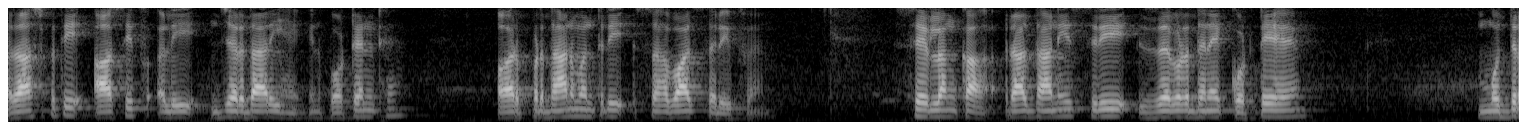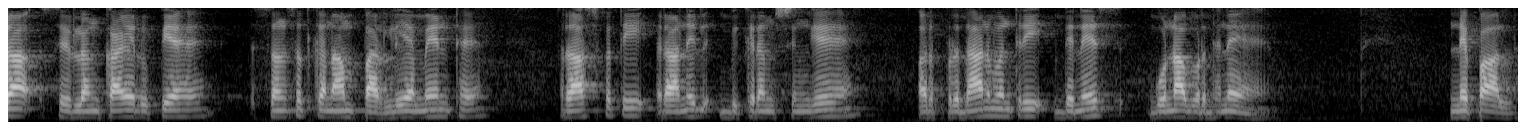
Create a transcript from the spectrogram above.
राष्ट्रपति आसिफ अली जरदारी हैं, इम्पोर्टेंट हैं। और प्रधानमंत्री शहबाज शरीफ हैं। श्रीलंका। राजधानी श्री जयवर्धने कोट्टे है। मुद्रा श्रीलंकाई रुपया है। संसद का नाम पार्लियामेंट है। राष्ट्रपति रानिल विक्रम सिंघे हैं और प्रधानमंत्री दिनेश गुनावर्धने हैं। नेपाल।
